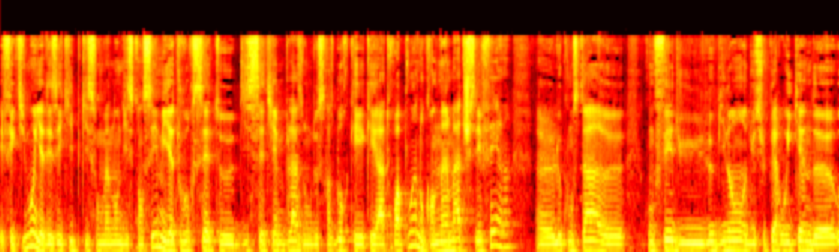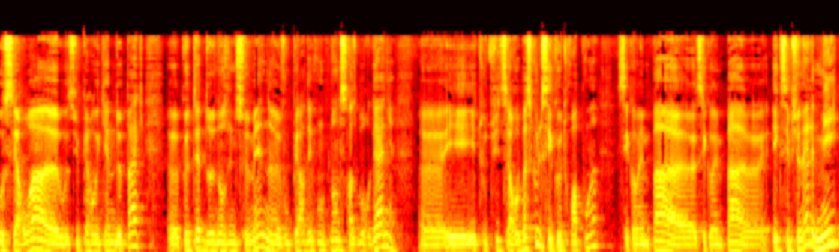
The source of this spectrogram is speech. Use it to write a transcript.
effectivement, il y a des équipes qui sont maintenant distancées, mais il y a toujours cette 17e place donc de Strasbourg qui est, qui est à 3 points. Donc en un match, c'est fait. Hein. Euh, le constat euh, qu'on fait du le bilan du super week-end euh, au Serrois, euh, au super week-end de Pâques, peut-être dans une semaine, vous perdez contre Nantes, Strasbourg gagne, et, et, tout de suite ça rebascule. C'est que 3 points, c'est quand même pas, c'est quand même pas exceptionnel, mais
